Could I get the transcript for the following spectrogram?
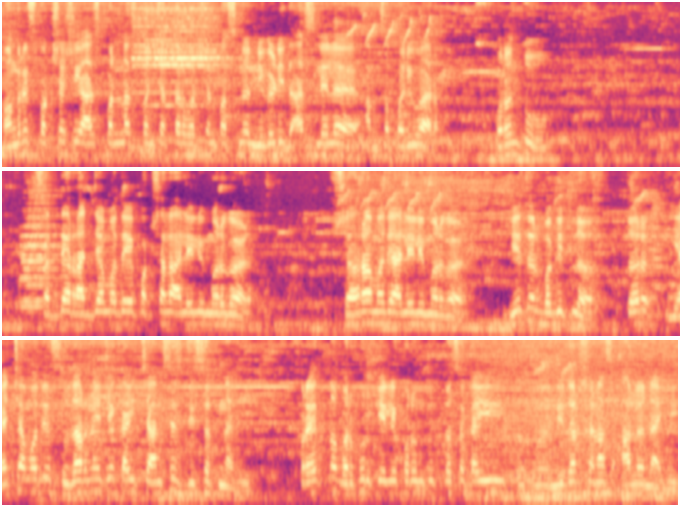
काँग्रेस पक्षाशी आज पन्नास पंच्याहत्तर वर्षांपासून निगडीत असलेलं आमचा परिवार परंतु सध्या राज्यामध्ये पक्षाला आलेली मरगळ शहरामध्ये आलेली मरगळ हे जर बघितलं तर याच्यामध्ये सुधारण्याचे काही चान्सेस दिसत नाही. प्रयत्न भरपूर केले परंतु तसं काही निदर्शनास आलं नाही.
